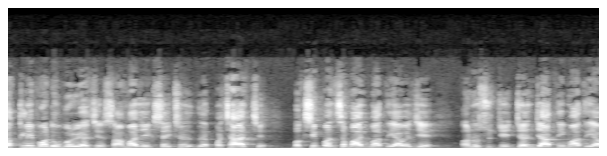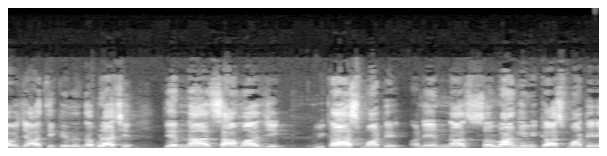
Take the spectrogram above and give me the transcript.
તકલીફ અનુભવ્યા છે, સામાજિક, શૈક્ષણિક રીતે પછાત છે બક્ષીપત સમાજમાંથી આવે છે, અનુસૂચિત જનજાતિમાંથી આવે છે, આર્થિક રીતે નબળા છે, તેમના સામાજિક વિકાસ માટે અને એમના સર્વાંગી વિકાસ માટે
